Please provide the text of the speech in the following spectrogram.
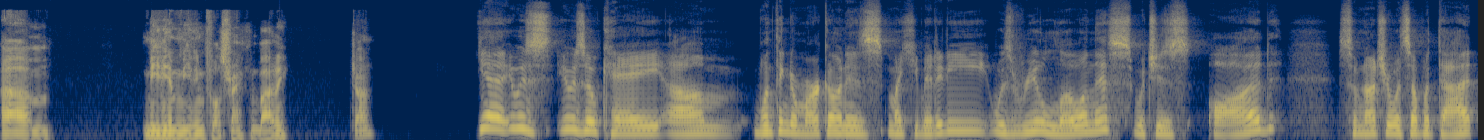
Um, medium, medium full strength and body. John? Yeah, it was it was okay. Um, one thing to remark on is my humidity was real low on this, which is odd. So I'm not sure what's up with that.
